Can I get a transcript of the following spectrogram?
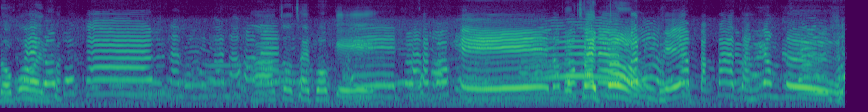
萝卜干，啊，做菜脯给，做菜脯给，萝卜菜脯，跟你要白巴掌用的。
